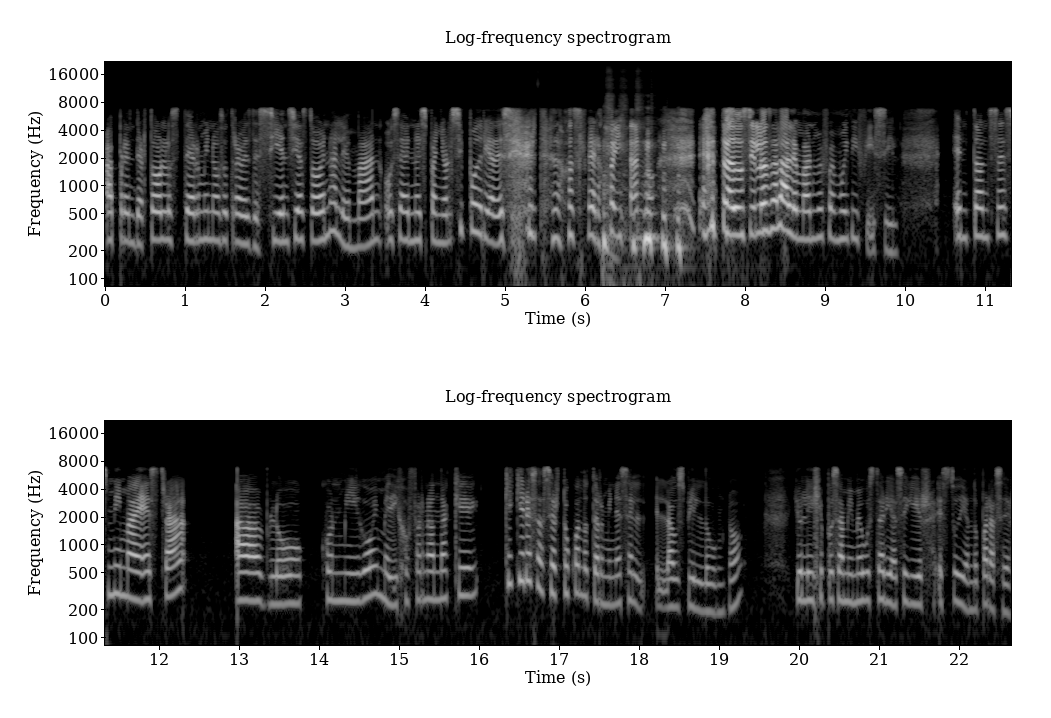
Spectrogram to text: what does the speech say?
aprender todos los términos otra vez de ciencias, todo en alemán. O sea, en español sí podría decírtelos, pero ya no. Traducirlos al alemán me fue muy difícil. Entonces mi maestra habló conmigo y me dijo, Fernanda, ¿qué, qué quieres hacer tú cuando termines el, el Ausbildung, no? Yo le dije, pues a mí me gustaría seguir estudiando para ser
